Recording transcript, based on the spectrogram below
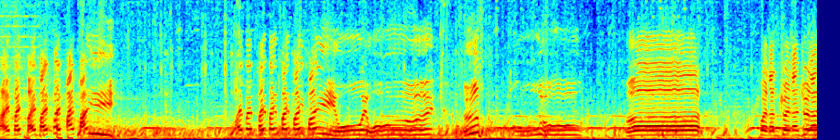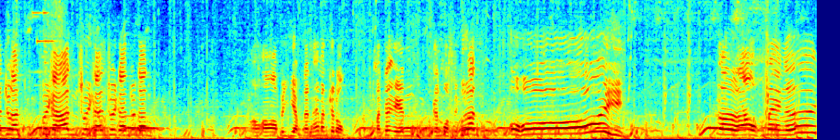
ไปไปไปไปไปไปไปไปไปไปไปไปไปไปโอ้ยโอ้ยฮึบโอ้ยเออช่วยกันช่วยกันช่วยกันช่วยกันช่วยกันช่วยกันช่วยกันช่วยกันเอาเอาเอาไปเหยียบกันให้มันกระดก มันก็เอ็นกันหมดสิเพื่อน โอ้โหเออเอาแม่งเอ้ย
